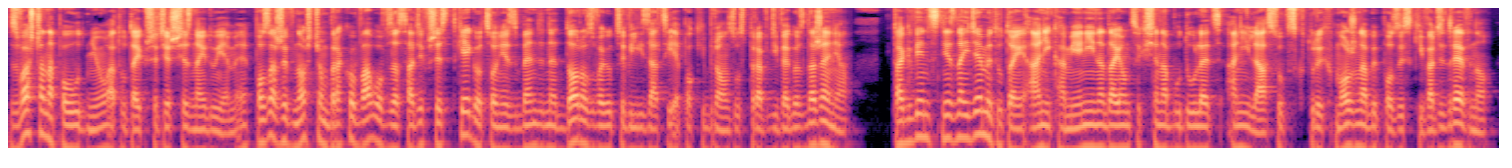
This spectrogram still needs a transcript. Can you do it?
Zwłaszcza na południu, a tutaj przecież się znajdujemy, poza żywnością brakowało w zasadzie wszystkiego, co niezbędne do rozwoju cywilizacji epoki brązu z prawdziwego zdarzenia. Tak więc nie znajdziemy tutaj ani kamieni nadających się na budulec, ani lasów, z których można by pozyskiwać drewno.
